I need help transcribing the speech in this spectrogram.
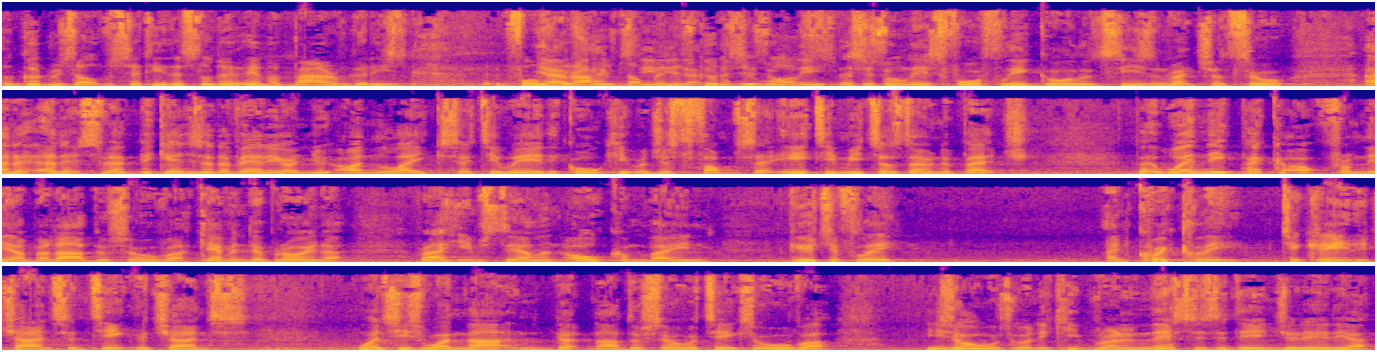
a good result for City. This will do him a power of good. He's form has not been as good This as it only, was. this is only his fourth league goal of the season, Richard. So, and it, and it's, it begins in a very un, unlike City way. The goalkeeper just thumps it 80 metres down the pitch. But when they pick it up from there, Bernardo Silva, Kevin De Bruyne, Raheem Sterling, all combine beautifully and quickly to create the chance and take the chance. Once he's won that and Bernardo Silva takes it over, he's always going to keep running. This is a danger area.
